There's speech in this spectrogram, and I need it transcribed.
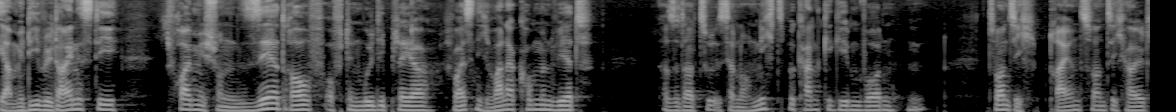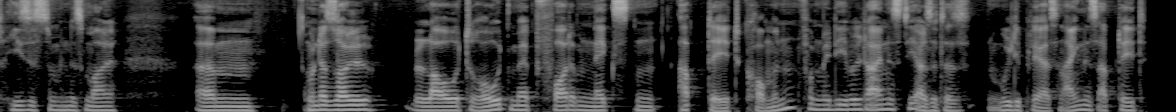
Ja, Medieval Dynasty. Ich freue mich schon sehr drauf auf den Multiplayer. Ich weiß nicht, wann er kommen wird. Also dazu ist ja noch nichts bekannt gegeben worden. 2023 halt, hieß es zumindest mal. Ähm, und er soll laut Roadmap vor dem nächsten Update kommen von Medieval Dynasty. Also das Multiplayer ist ein eigenes Update.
